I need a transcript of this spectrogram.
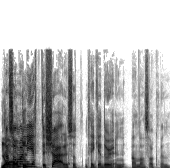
Jag Alltså om man är upp. jättekär så tänker jag då är det en annan sak. Men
